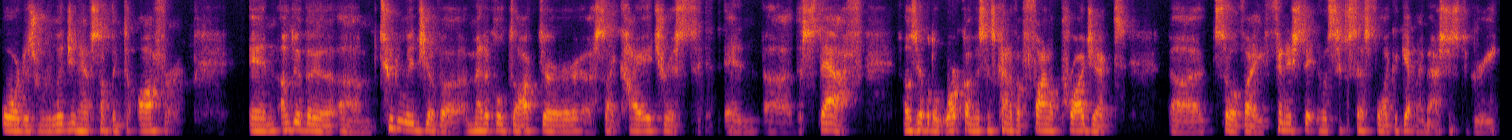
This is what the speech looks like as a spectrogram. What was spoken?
or does religion have something to offer? And under the um, tutelage of a, a, medical doctor, a psychiatrist, and uh, the staff, I was able to work on this as kind of a final project. Uh, so if I finished it and was successful, I could get my master's degree.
